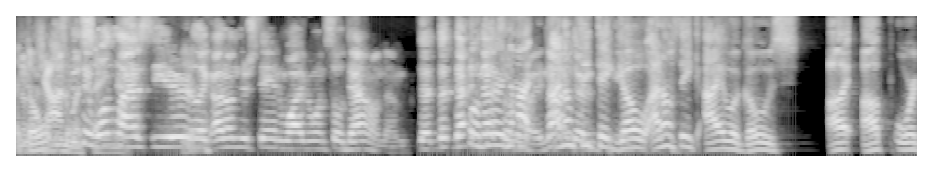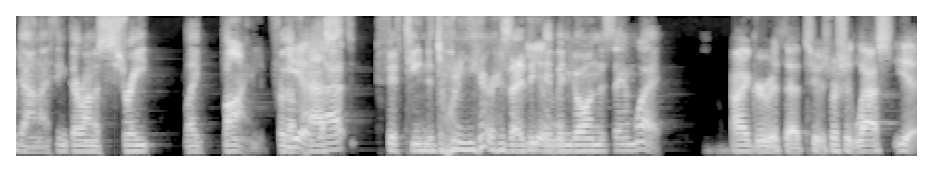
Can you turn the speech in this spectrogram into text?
I No, don't. John Just was because they won that. last year, Yeah. like I don't understand why everyone's so down on them. That, that, that, Well, in they're not. Not I don't think they game go. I don't think Iowa goes uh, up or down. I think they're on a straight like line for the Yeah, past fifteen to twenty years. I think Yeah. they've been going the same way. I agree with that too. Especially last, yeah,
